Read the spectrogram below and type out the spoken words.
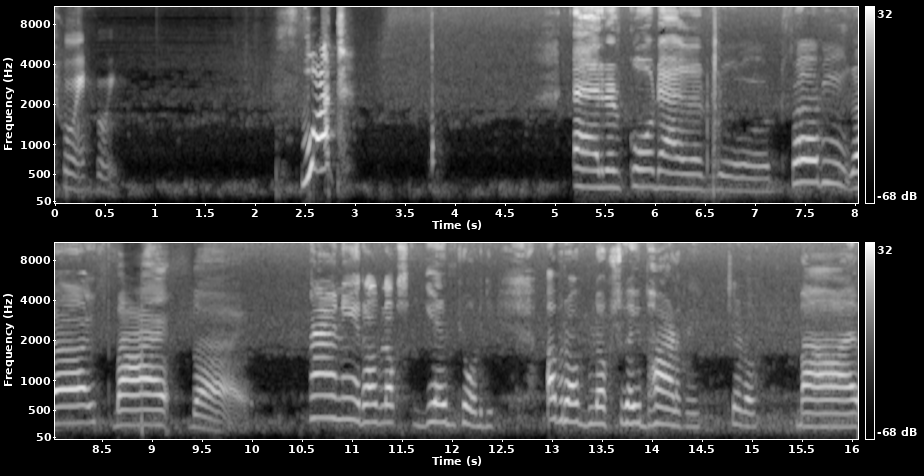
chui, chui. What? Error code, error code. Sorry guys, bye bye. मैंने रोब्लॉक्स गेम छोड़ दी अब रोब्लॉक्स गई भाड़ में चलो बाय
